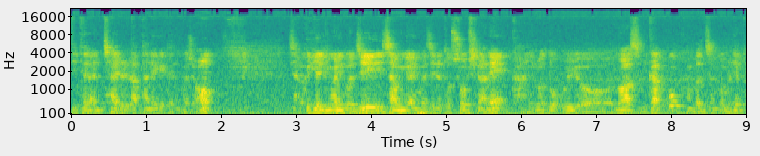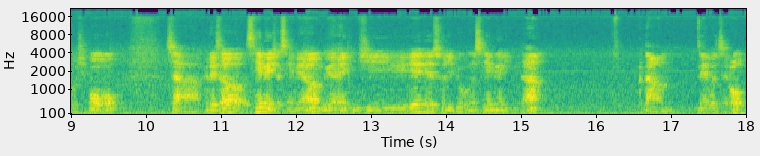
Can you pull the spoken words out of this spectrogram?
디테일한 차이를 나타내게 되는 거죠. 자, 의결기관이 뭔지 자문기관이 뭔지를 또 수업 시간에 강의로 또 올려놓았으니까 꼭 한번 점검을 해보시고 자, 그래서 세 명이죠, 세 명. 위원회 임시의 소집 요구는 세 명입니다. 그 다음 네 번째로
